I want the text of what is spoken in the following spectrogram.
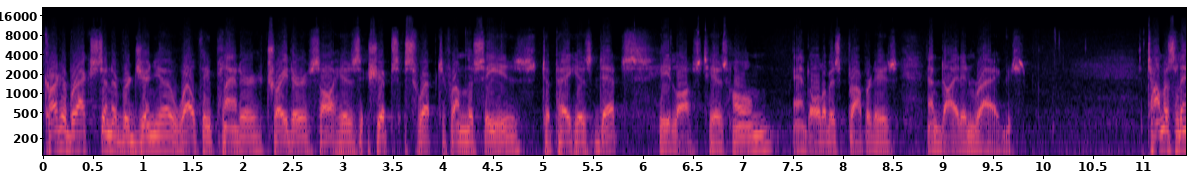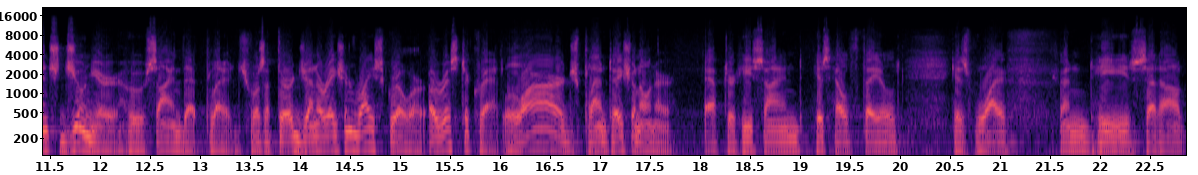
Carter Braxton of Virginia, wealthy planter, trader, saw his ships swept from the seas. To pay his debts, he lost his home and all of his properties and died in rags. Thomas Lynch Jr., who signed that pledge, was a third generation rice grower, aristocrat, large plantation owner. After he signed, his health failed. His wife and he set out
